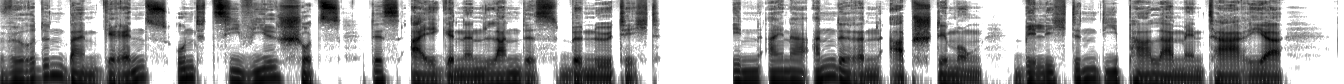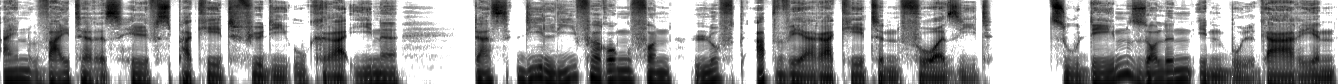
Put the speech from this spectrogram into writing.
würden beim Grenz- und Zivilschutz des eigenen Landes benötigt. In einer anderen Abstimmung billigten die Parlamentarier ein weiteres Hilfspaket für die Ukraine, das die Lieferung von Luftabwehrraketen vorsieht. Zudem sollen in Bulgarien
